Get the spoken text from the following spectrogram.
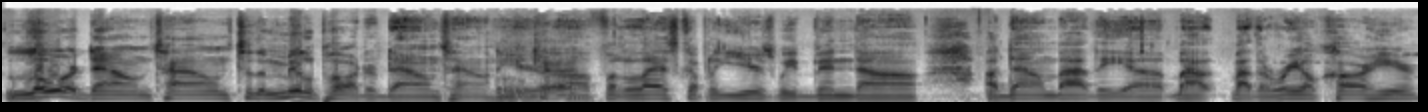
lower downtown to the middle part of downtown here. Okay. Uh, for the last couple of years, we've been uh, uh, down by the uh, by, by the rail car here.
